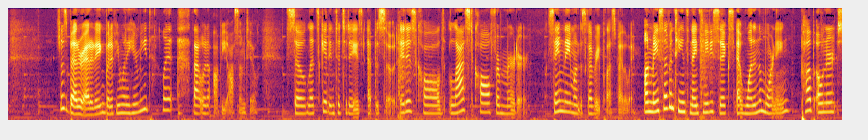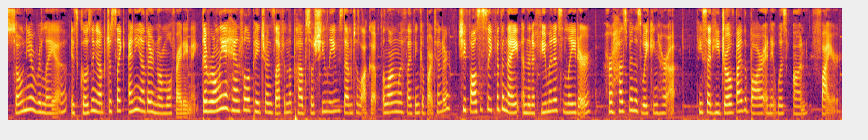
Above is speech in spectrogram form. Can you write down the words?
just better editing. But if you want to hear me tell it, that would be awesome too. So let's get into today's episode. It is called Last Call for Murder. Same name on Discovery Plus, by the way. On May 17th, 1986, at 1 in the morning, pub owner Sonia Relaya is closing up just like any other normal Friday night. There were only a handful of patrons left in the pub, so she leaves them to lock up, along with, I think, a bartender. She falls asleep for the night, and then a few minutes later, her husband is waking her up. He said he drove by the bar and it was on fire.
